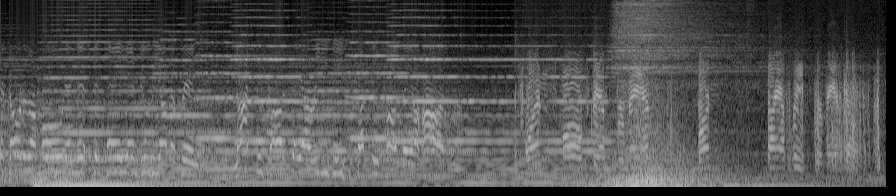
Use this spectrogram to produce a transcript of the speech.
To go to the moon in this decade and do the other things, not because they are easy, but because they are hard. One small step for man, one giant leap for mankind.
